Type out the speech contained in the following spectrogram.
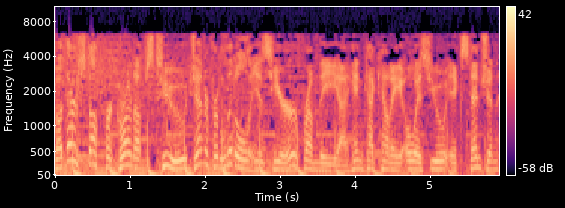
but there's stuff for grown-ups too. Jennifer Little is here from the uh, Hancock County OSU Extension,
